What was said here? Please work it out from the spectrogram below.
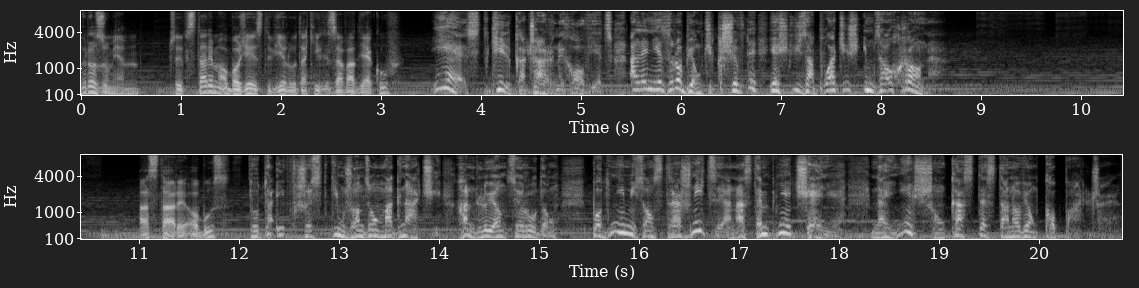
Rozumiem. Czy w starym obozie jest wielu takich zawadiaków? Jest kilka czarnych owiec, ale nie zrobią ci krzywdy, jeśli zapłacisz im za ochronę. A stary obóz? Tutaj wszystkim rządzą magnaci, handlujący rudą. Pod nimi są strażnicy, a następnie cienie. Najniższą kastę stanowią kopacze.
